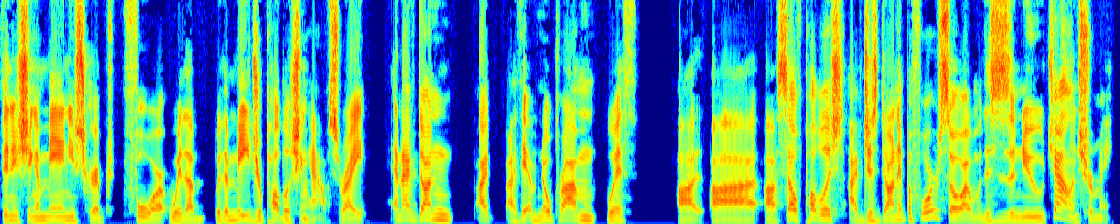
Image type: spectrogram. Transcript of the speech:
finishing a manuscript for with a with a major publishing house, right? And I've done I I have no problem with uh, uh, uh, self-published. I've just done it before, so I, this is a new challenge for me.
